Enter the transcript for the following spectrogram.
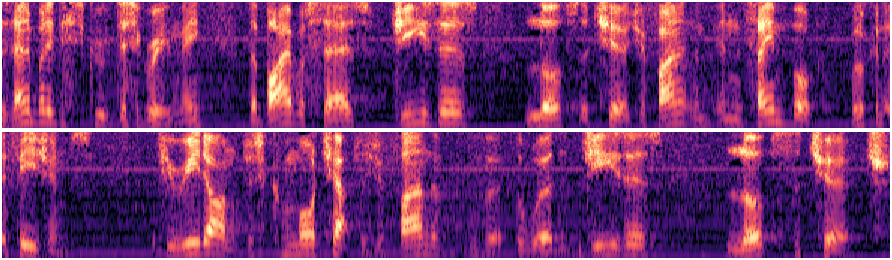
Does anybody disagree, with me? The Bible says Jesus loves the church. You'll find it in the, in the same book. We're looking at Ephesians. If you read on, just a couple more chapters, you'll find the, the, the word that Jesus loves the church.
